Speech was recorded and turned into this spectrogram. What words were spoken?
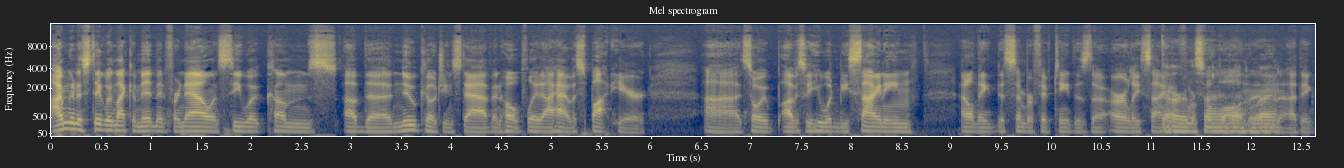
"I'm going to stick with my commitment for now and see what comes of the new coaching staff, and hopefully I have a spot here." Uh, so obviously he wouldn't be signing. I don't think December 15th is the early signing early for signing football, day, and then right. I think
